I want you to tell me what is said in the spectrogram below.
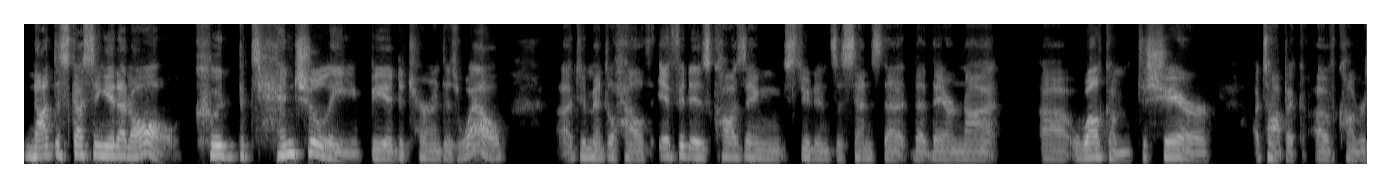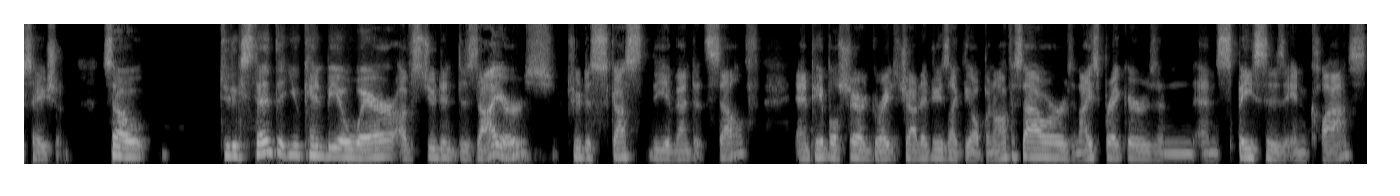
Not discussing it at all could potentially be a deterrent as well uh, to mental health if it is causing students a sense that that they are not uh, welcome to share a topic of conversation. So to the extent that you can be aware of student desires to discuss the event itself and people shared great strategies like the open office hours and icebreakers and, and spaces in class.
